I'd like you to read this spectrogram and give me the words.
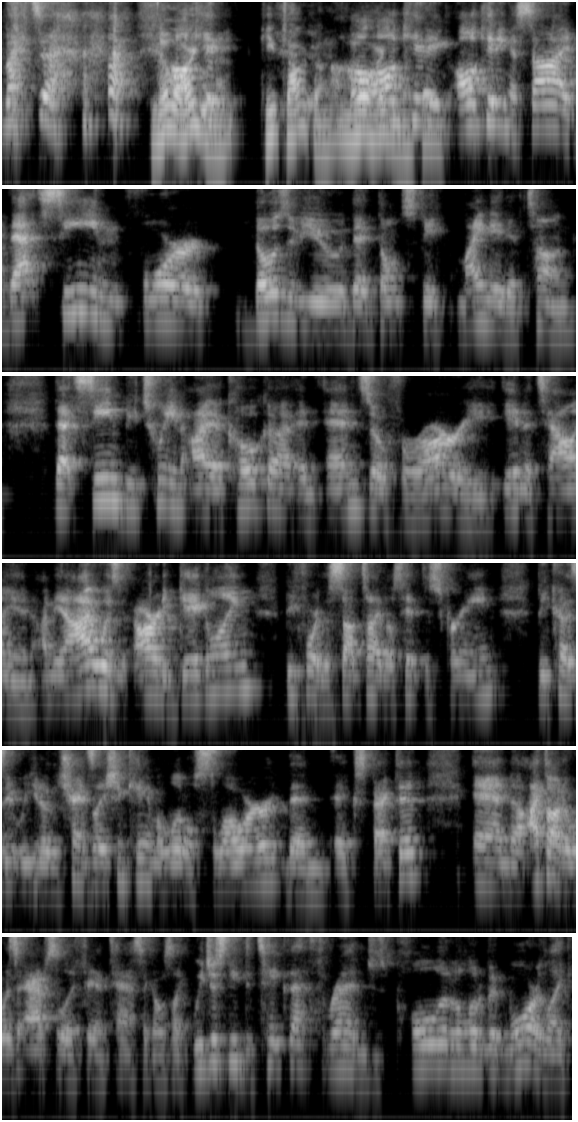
but uh, no argument. kidding, keep talking. No all, argument. all kidding all kidding aside that scene for those of you that don't speak my native tongue, that scene between Iacocca and Enzo Ferrari in Italian. I mean, I was already giggling before the subtitles hit the screen because it, you know, the translation came a little slower than expected, and uh, I thought it was absolutely fantastic. I was like, we just need to take that thread and just pull it a little bit more. Like,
